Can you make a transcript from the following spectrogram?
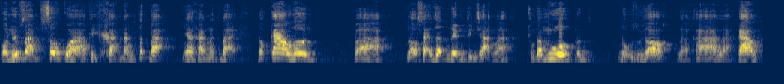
Còn nếu giảm sâu quá thì khả năng thất bại nha, khả năng thất bại nó cao hơn và nó sẽ dẫn đến tình trạng là chúng ta mua độ rủi ro là khá là cao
